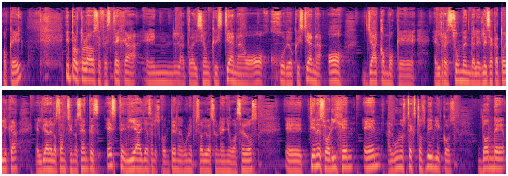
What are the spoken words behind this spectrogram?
¿ok? Y por otro lado se festeja en la tradición cristiana o judeocristiana o ya como que el resumen de la Iglesia Católica, el Día de los Santos Inocentes. Este día, ya se los conté en algún episodio hace un año o hace dos, eh, tiene su origen en algunos textos bíblicos donde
